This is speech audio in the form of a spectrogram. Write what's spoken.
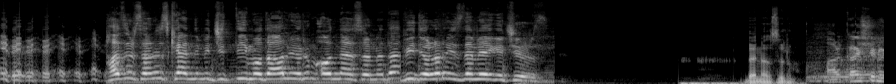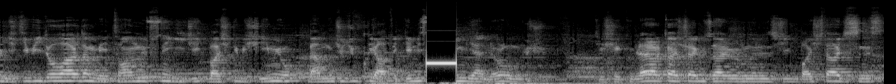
Hazırsanız kendimi ciddi moda alıyorum. Ondan sonra da videoları izlemeye geçiyoruz. Ben hazırım. Arkadaşlar önceki videolarda Meta'nın üstüne giyecek başka bir şeyim yok. Ben bu çocuğun kıyafetlerini s**eyim diyenler olmuş. Teşekkürler arkadaşlar güzel yorumlarınız için. Baş tacısınız.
